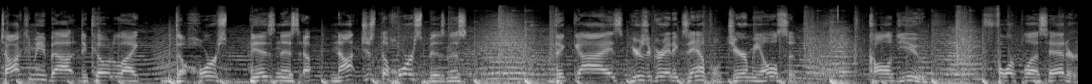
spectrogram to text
Talk to me about Dakota, like the horse business, uh, not just the horse business. The guys. Here's a great example. Jeremy Olson called you four plus header.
